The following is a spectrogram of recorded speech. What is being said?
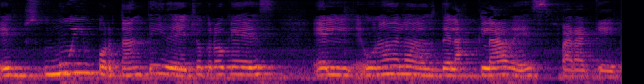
es muy importante y de hecho creo que es el, una de las, de las claves para que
